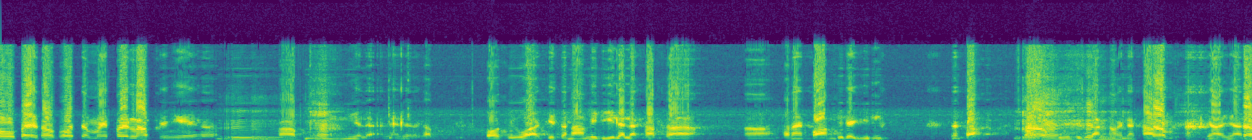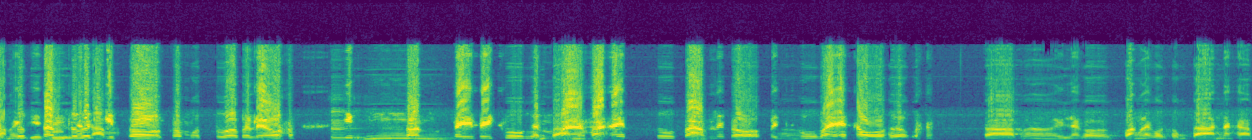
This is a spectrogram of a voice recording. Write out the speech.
รไปเขาก็จะไม่ค่อยรับอย่างเงี้ยครับอืมครับค่ะ นี่แหละนี่แหละครับ ก็ถือว่าเจตนาไม่ดีแล้วแหละครับ ถ้าอ่าทนายความที่ได้ยินนะครับค่ะก็พูดถึงกันหน่อยนะครับครับ อย่าอย่าทำให้เสียทำชื่อธุรนะครับกิจก็ก็หมดตัวไปแล้วอืมยิ่ง อืมตอนไปไปกู้เงินมา มาให้ตู้ฟาร์มแล้วก็ไปกู้มาให้เขาครับครับเออแล้วก็ฟังแล้วก็สงสารนะครับ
